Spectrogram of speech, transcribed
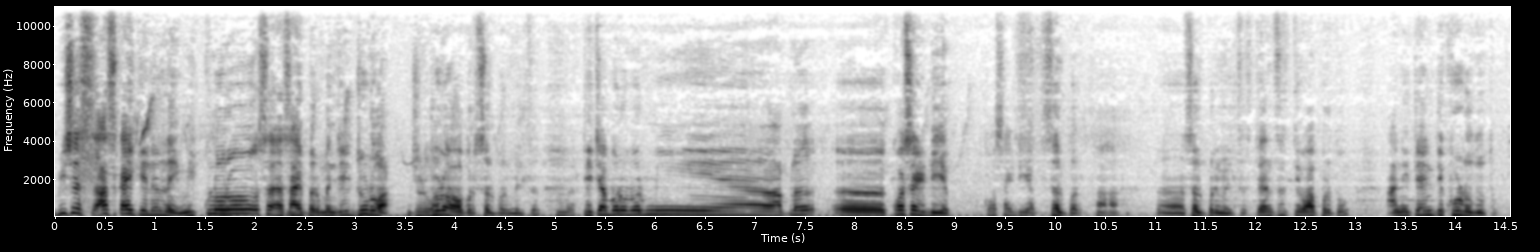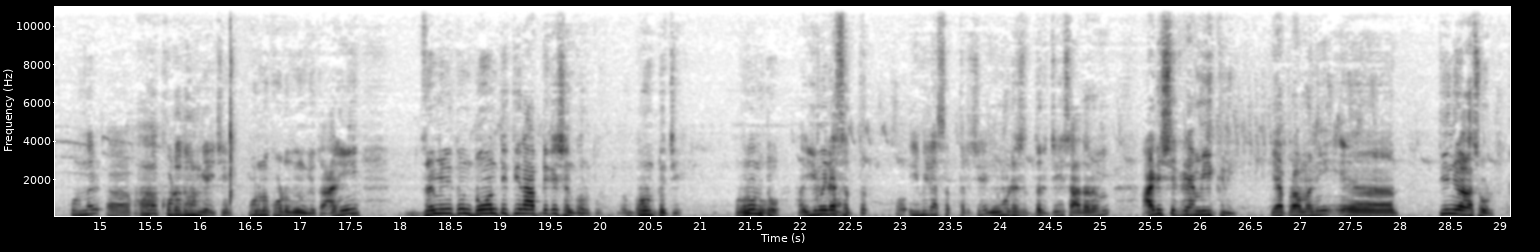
विशेष असं काही केलेलं नाही. मी क्लोरो सा- सायपर म्हणजे जुडवा. जुडवा. जुडवा वापर सल्फर मिलचं. बरं. त्याच्याबरोबर मी अं, आपलं Kocide DF Kocide DF sulphur. हा हा. अं, सल्फर मिलचं. त्यांचं ते वापरतो. आणि त्याने ते खोडं धुतो. पूर्ण अं, पूर्ण खोडं धुवून घ्यायची. पूर्ण खोडं धुवून घेतो. आणि जमिनीतून दोन ते तीन ऍप्लिकेशन करतो. प्रोंटोचे प्रोंटो. इमिडा सत्तर. इमिडा सत्तरचे. इमिडा सत्तरचे. साधारण अडीचशे ग्रॅम इकरी. याप्रमाणे अं, तीन वेळा सोडतो.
